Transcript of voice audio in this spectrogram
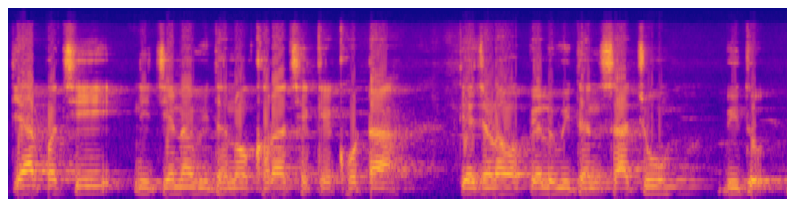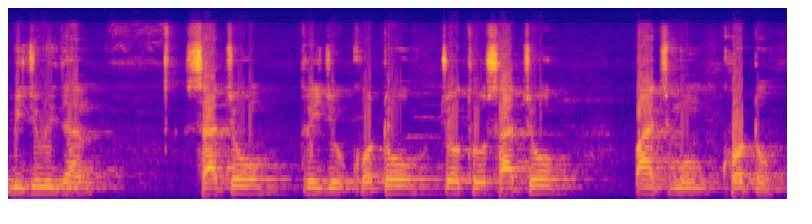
ત્યાર પછી નીચેના વિધાનો ખરા છે કે ખોટા? તે જણાવો. પહેલું વિધાન સાચું બીજું બીજું વિધાન સાચું, ત્રીજું ખોટું, ચોથું સાચું, પાંચમું ખોટું.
